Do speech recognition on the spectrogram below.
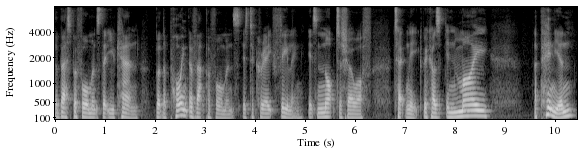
the best performance that you can. But the point of that performance is to create feeling. It's not to show off technique because, in my opinion,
